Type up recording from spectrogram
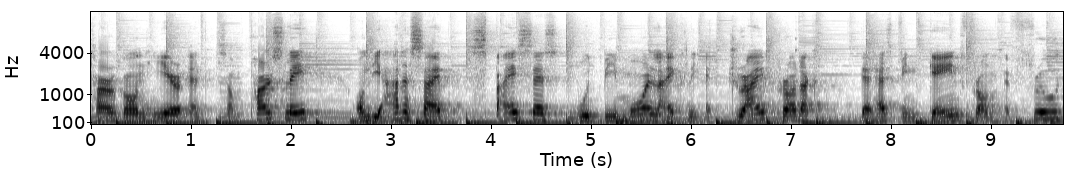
tarragon here and some parsley. On the other side spices would be more likely a dry product that has been gained from a fruit,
